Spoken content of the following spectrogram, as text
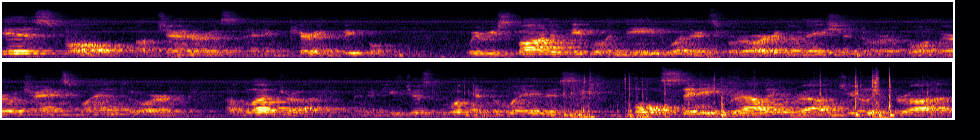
is full of generous and caring people. We respond to people in need, whether it's for organ donation or a bone marrow transplant or a blood drive And if you just look at the way this whole city rallied around Julie Parada,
